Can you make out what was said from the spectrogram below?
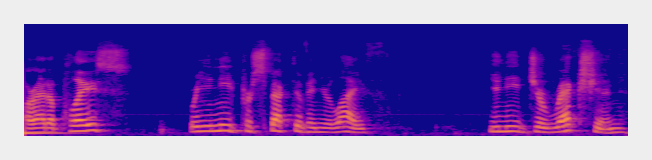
are at a place where you need perspective in your life. You need direction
